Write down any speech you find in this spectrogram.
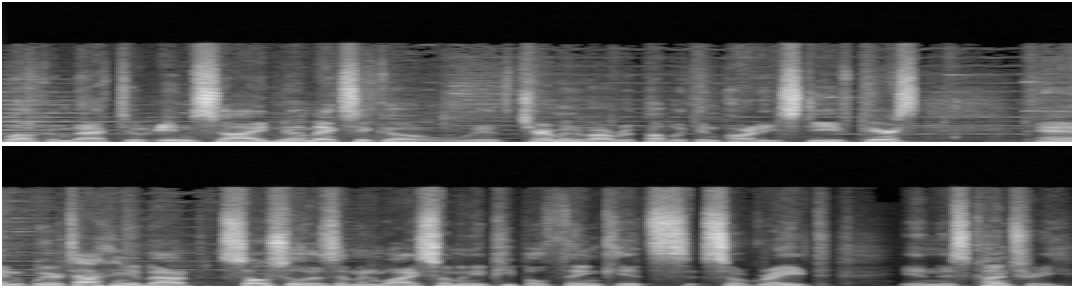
Welcome back to Inside New Mexico with Chairman of our Republican Party, Steve Pearce. And we're talking about socialism and why so many people think it's so great in this country.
